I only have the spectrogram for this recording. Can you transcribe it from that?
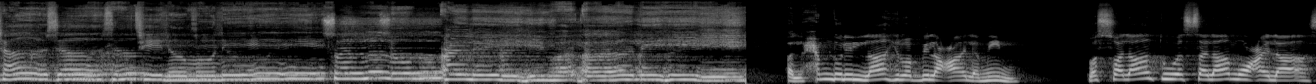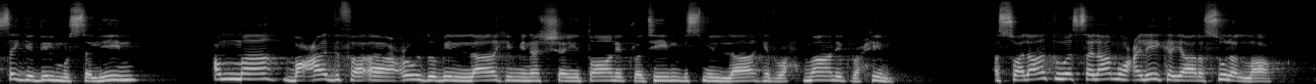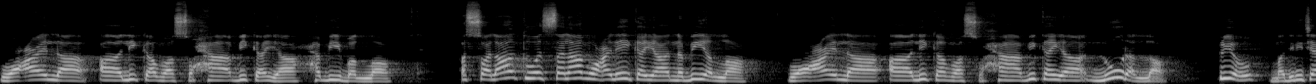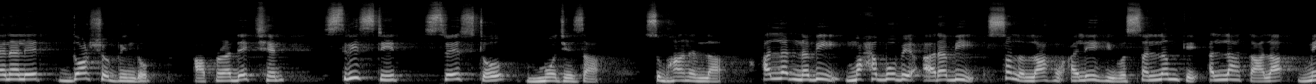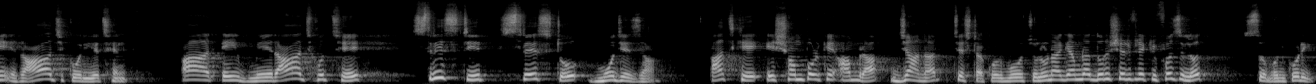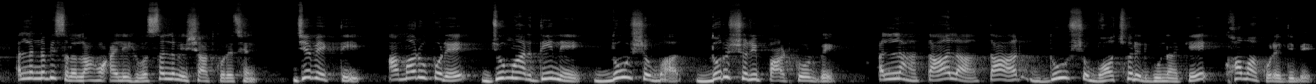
সাজা ছিল মনে সাল্লু আলাইহি ওয়া আলিহি আলহামদুলিল্লাহ রবিল আলমিন والصلاة والسلام على سيد المرسلين أما بعد فأعوذ بالله من الشيطان الرجيم بسم الله الرحمن الرحيم الصلاة والسلام عليك يا رسول الله وعلى آلك وصحابك يا حبيب الله الصلاة والسلام عليك يا نبي الله ওয়াইলা আলিকা ওয়া সোহাবিকা ইয়া নূর আল্লাহ প্রিয় মাদিনী চ্যানেলের দর্শকবৃন্দ আপনারা দেখছেন সৃষ্টির শ্রেষ্ঠ মোজেজা সুবহান আল্লাহ আল্লাহ নবী মাহবুবে আরবি সাল্লাহ আলিহি ওসাল্লামকে আল্লাহ তালা মেরাজ করিয়েছেন আর এই মেরাজ হচ্ছে সৃষ্টির শ্রেষ্ঠ মোজেজা। আজকে এ সম্পর্কে আমরা জানার চেষ্টা করব। চলুন আগে আমরা দরুদ শরীফের একটি ফজিলত শ্রবণ করি। আল্লাহ নবী সাল্লাহ আলী ওয়াসাল্লাম ইরশাদ করেছেন, যে ব্যক্তি আমার উপরে জুমার দিনে দুশো বার দরুদ শরীফ পাঠ করবে, আল্লাহ তাআলা তার দুশো বছরের গুণাকে ক্ষমা করে দিবে।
